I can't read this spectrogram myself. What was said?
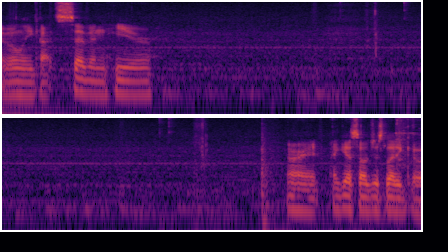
I've only got seven here. Alright, I guess I'll just let it go.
